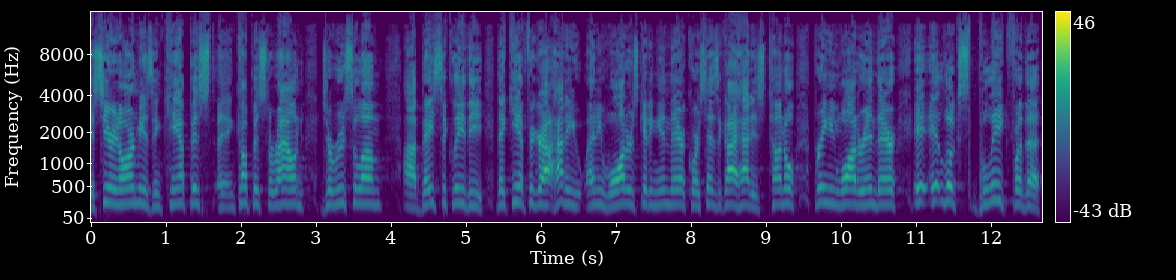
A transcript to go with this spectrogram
Assyrian army is encompassed, encompassed around Jerusalem. Uh, basically, the, they can't figure out how any, any water's getting in there. Of course, Hezekiah had his tunnel bringing water in there. It, it looks bleak for the,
